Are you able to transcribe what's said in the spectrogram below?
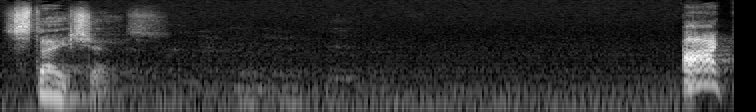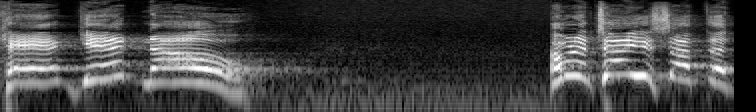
stations. I can't get no. I'm going to tell you something.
